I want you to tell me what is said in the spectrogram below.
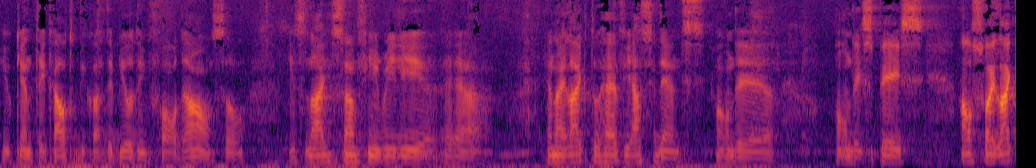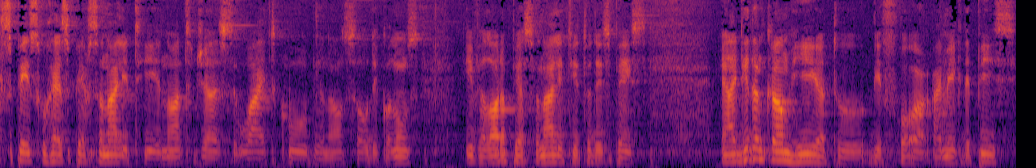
you can take out because the building fall down. So it's like something really, uh, and I like to have accidents on the on the space. Also, I like space who has personality, not just white cube, you know. So the columns give a lot of personality to the space. And I didn't come here to before I make the piece,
